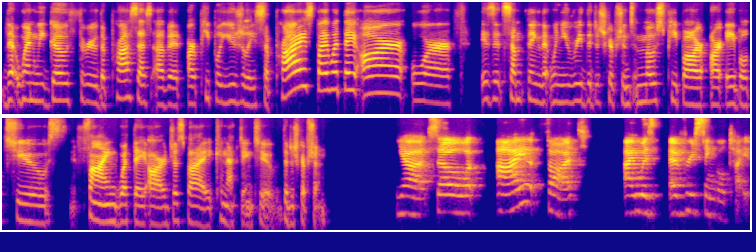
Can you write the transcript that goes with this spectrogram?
that when we go through the process of it are people usually surprised by what they are? Or is it something that when you read the descriptions most people are, are able to find what they are just by connecting to the description? Yeah so i thought i was every single type.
